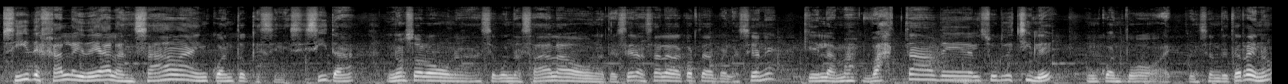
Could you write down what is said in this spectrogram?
Sí dejar la idea lanzada en cuanto que se necesita no solo una segunda sala o una tercera sala de la Corte de Apelaciones, que es la más vasta del sur de Chile en cuanto a extensión de terreno,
